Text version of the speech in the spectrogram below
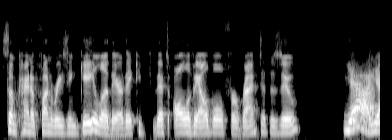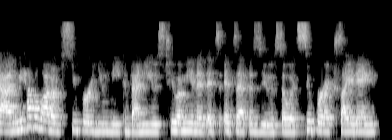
some kind of fundraising gala there they could that's all available for rent at the zoo yeah, yeah, and we have a lot of super unique venues too. I mean, it, it's it's at the zoo, so it's super exciting.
